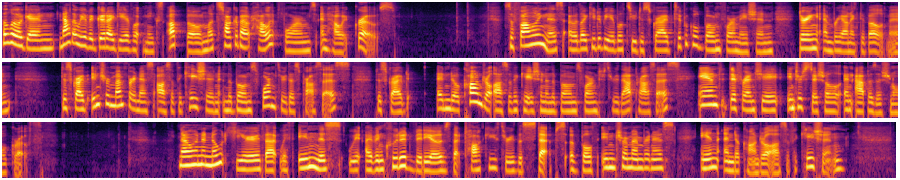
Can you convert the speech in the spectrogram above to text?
Hello again. Now that we have a good idea of what makes up bone, let's talk about how it forms and how it grows. So following this, I would like you to be able to describe typical bone formation during embryonic development, describe intramembranous ossification and the bones formed through this process, describe endochondral ossification and the bones formed through that process, and differentiate interstitial and appositional growth. Now I want to note here that within this, we, I've included videos that talk you through the steps of both intramembranous and endochondral ossification.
